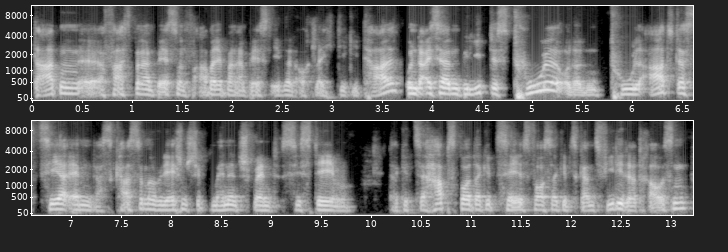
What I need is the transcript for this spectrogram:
Daten äh, erfasst man am besten und verarbeitet man am besten eben dann auch gleich digital. Und da ist ja ein beliebtes Tool oder ein Toolart, das CRM, das Customer Relationship Management System. Da gibt es ja HubSpot, da gibt es Salesforce, da gibt es ganz viele da draußen.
